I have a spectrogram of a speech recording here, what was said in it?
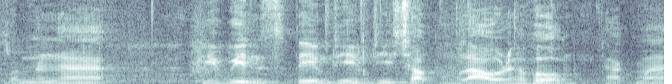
แป๊บนึงฮะพี่วินสตรีมทีมทีช็อปของเรานะครับผม ทักมา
